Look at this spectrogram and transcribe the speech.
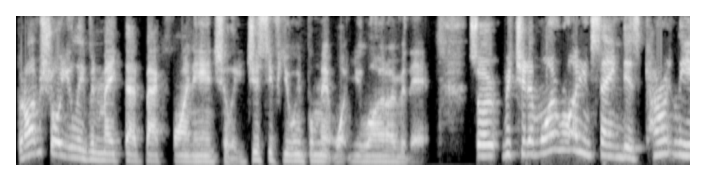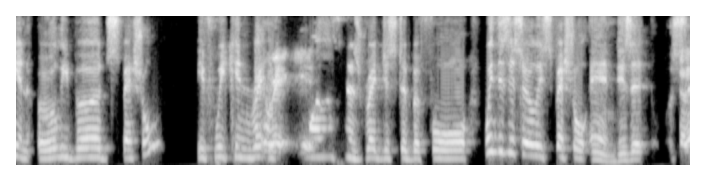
but I'm sure you'll even make that back financially just if you implement what you learn over there. So, Richard, am I right in saying there's currently an early bird special? If we can re- Correct, yes. listeners register before, when does this early special end? Is it? So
